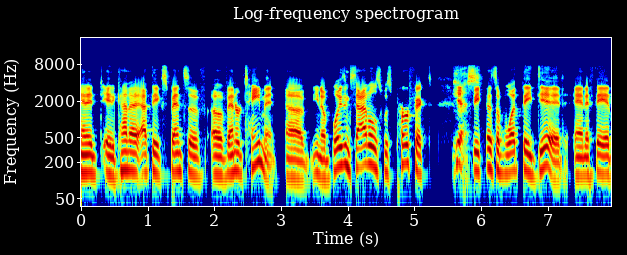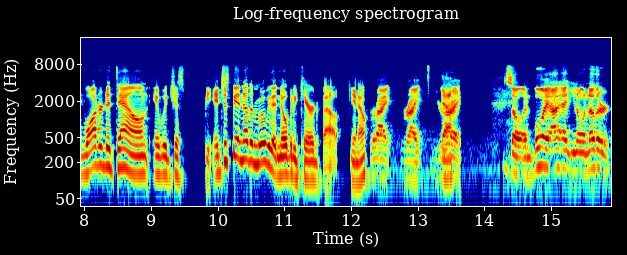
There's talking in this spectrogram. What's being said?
and it, it kind of at the expense of of entertainment. Uh, you know, Blazing Saddles was perfect yes because of what they did, and if they had watered it down, it would just be it just be another movie that nobody cared about. You know? Right, right. You're Yeah. right. So, and boy, I, you know, another,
